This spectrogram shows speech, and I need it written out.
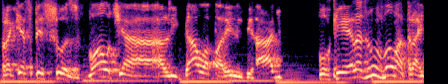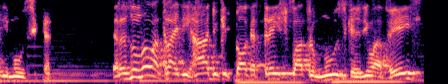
para que as pessoas voltem a, a ligar o aparelho de rádio, porque elas não vão atrás de música. Elas não vão atrás de rádio que toca três, quatro músicas de uma vez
